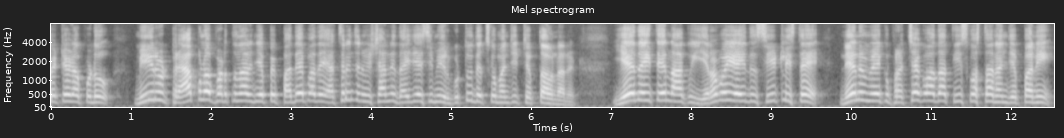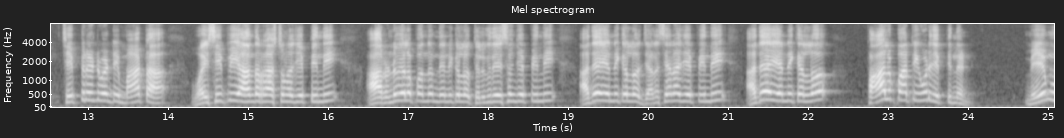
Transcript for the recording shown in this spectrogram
పెట్టేటప్పుడు మీరు ట్రాప్లో పడుతున్నారని చెప్పి పదే పదే హెచ్చరించిన విషయాన్ని దయచేసి మీరు గుర్తుకు తెచ్చుకోమని చెప్పి చెప్తా ఉన్నానండి. ఏదైతే నాకు ఇరవై ఐదు సీట్లు ఇస్తే నేను మీకు ప్రత్యేక హోదా తీసుకొస్తానని చెప్పని చెప్పినటువంటి మాట వైసీపీ ఆంధ్ర రాష్ట్రంలో చెప్పింది ఆ రెండు వేల పంతొమ్మిది ఎన్నికల్లో తెలుగుదేశం చెప్పింది అదే ఎన్నికల్లో జనసేన చెప్పింది అదే ఎన్నికల్లో పాలు పార్టీ కూడా చెప్పిందండి. మేము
